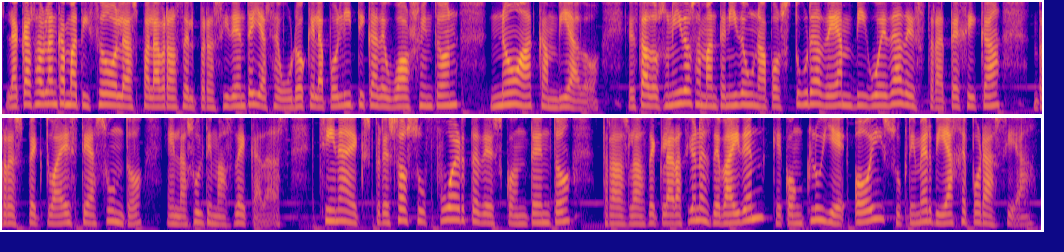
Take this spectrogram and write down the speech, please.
La Casa Blanca matizó las palabras del presidente y aseguró que la política de Washington no ha cambiado. Estados Unidos ha mantenido una postura de ambigüedad estratégica respecto a este asunto en las últimas décadas. China expresó su fuerte descontento tras las declaraciones de Biden, que concluye hoy su primer viaje por Asia.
